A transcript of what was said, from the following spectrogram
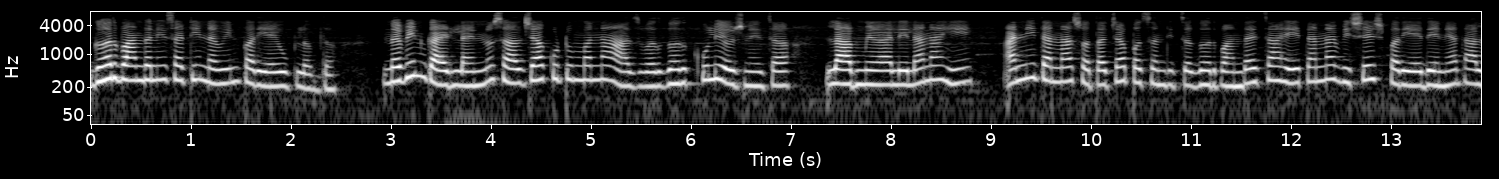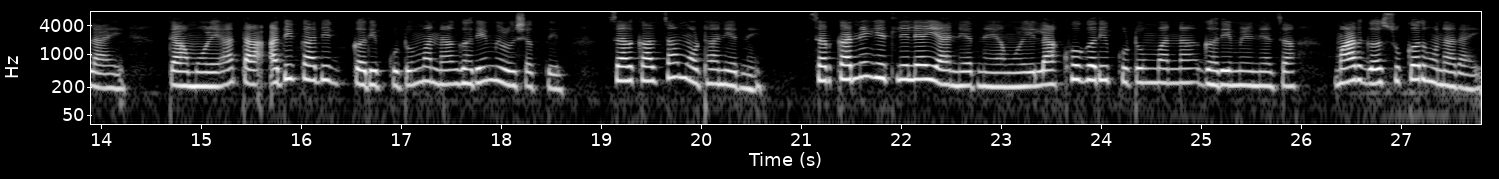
घर बांधणीसाठी नवीन पर्याय उपलब्ध. नवीन गाईडलाईननुसार ज्या कुटुंबांना आजवर घरकुल योजनेचा लाभ मिळालेला नाही आणि त्यांना स्वतःच्या पसंतीचं घर बांधायचं आहे त्यांना विशेष पर्याय देण्यात आला आहे. त्यामुळे आता अधिकाधिक गरीब कुटुंबांना घरे मिळू शकतील. सरकारचा मोठा निर्णय. सरकारने घेतलेल्या या निर्णयामुळे लाखो गरीब कुटुंबांना घरे मिळण्याचा मार्ग सुकर होणार आहे.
